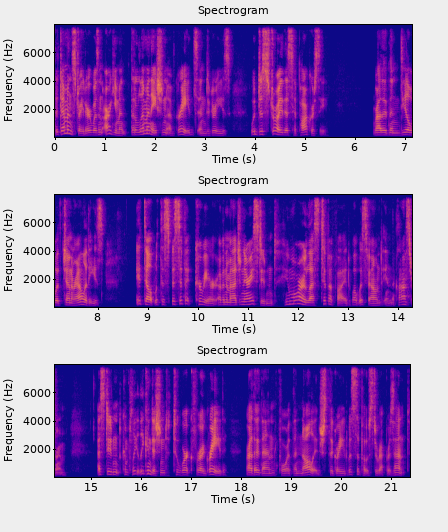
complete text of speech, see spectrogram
The demonstrator was an argument that elimination of grades and degrees would destroy this hypocrisy. Rather than deal with generalities, it dealt with the specific career of an imaginary student who more or less typified what was found in the classroom, a student completely conditioned to work for a grade rather than for the knowledge the grade was supposed to represent.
